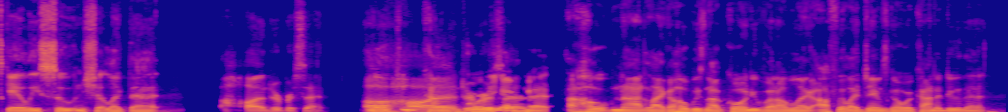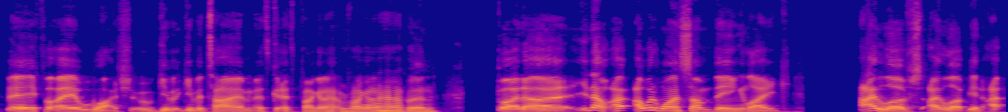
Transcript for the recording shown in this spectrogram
scaly suit and shit like that. A hundred percent. Hundred percent. I hope not. Like I hope he's not corny, but I'm like I feel like James Gunn would kind of do that. Hey, if I watch, give it, give it time. It's it's probably gonna, probably gonna happen. But uh, you know, I, I would want something like I love, I love, you know, I,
